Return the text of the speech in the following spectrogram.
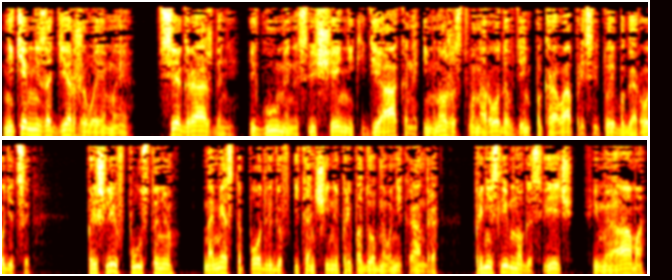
Никем не задерживаемые, все граждане, игумены, священники, диаконы и множество народа в день покрова Пресвятой Богородицы пришли в пустыню на место подвигов и кончины преподобного Никандра, принесли много свеч, фимеама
